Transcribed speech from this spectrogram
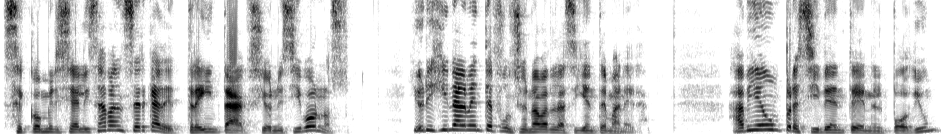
se comercializaban cerca de 30 acciones y bonos, y originalmente funcionaba de la siguiente manera. Había un presidente en el podium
